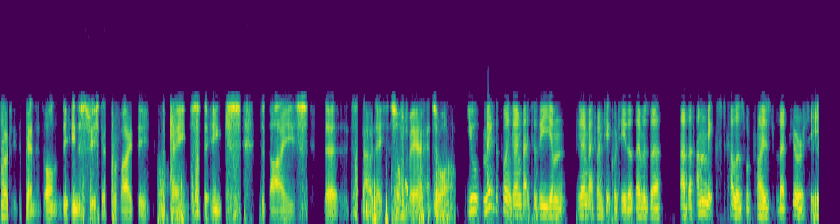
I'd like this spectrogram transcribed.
totally dependent on the industries that provide the, the paints, the inks, the dyes, the nowadays the software and so on. You make the point going back to the um, going back to antiquity that there was a uh, that unmixed colours were prized for their purity.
